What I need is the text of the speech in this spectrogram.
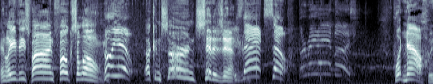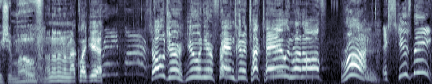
and leave these fine folks alone. Who are you? A concerned citizen. Is that so? They're right ambushed. What now? We should move. No, no, no, no, not quite yet. Soldier, you and your friends gonna tuck tail and run off? Run! Excuse me?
